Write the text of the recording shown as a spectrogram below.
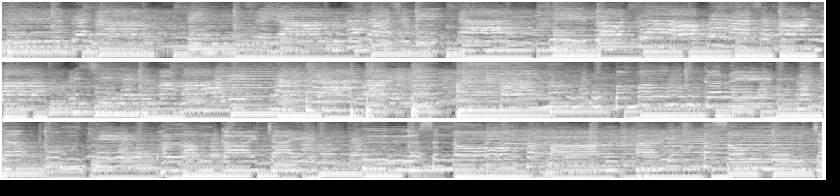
คือพระนามป็นสยามพระราชบิดา ที่โปรด มังกะเรเราจะทุ่มเทพลังกายใจ เพื่อสนองพระบาทไทยพระทรงมุ่งใจ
